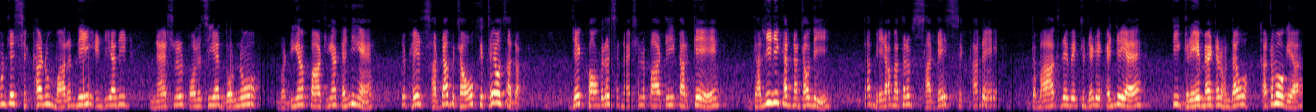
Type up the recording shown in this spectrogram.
ਹੁਣ ਜੇ ਸਿੱਖਾਂ ਨੂੰ ਮਾਰਨ ਦੀ ਇੰਡੀਆ ਦੀ ਨੈਸ਼ਨਲ ਪਾਲਿਸੀ ਹੈ, ਦੋਨੋਂ ਵੱਡੀਆਂ ਪਾਰਟੀਆਂ ਕਹਿੰਦੀਆਂ ਤੇ ਫਿਰ ਸਾਡਾ ਬਚਾਓ ਕਿੱਥੇ ਹੋ ਸਕਦਾ? ਜੇ ਕਾਂਗਰਸ ਨੈਸ਼ਨਲ ਪਾਰਟੀ ਕਰਕੇ ਗੱਲ ਹੀ ਨਹੀਂ ਕਰਨਾ ਚਾਹੁੰਦੀ, ਤਾਂ ਮੇਰਾ ਮਤਲਬ ਸਾਡੇ ਸਿੱਖਾਂ ਦੇ ਦਿਮਾਗ ਦੇ ਵਿੱਚ ਜਿਹੜੇ ਕਹਿੰਦੇ ਆ ਕਿ ਗ੍ਰੇ ਮੈਟਰ ਹੁੰਦਾ, ਉਹ ਖਤਮ ਹੋ ਗਿਆ,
